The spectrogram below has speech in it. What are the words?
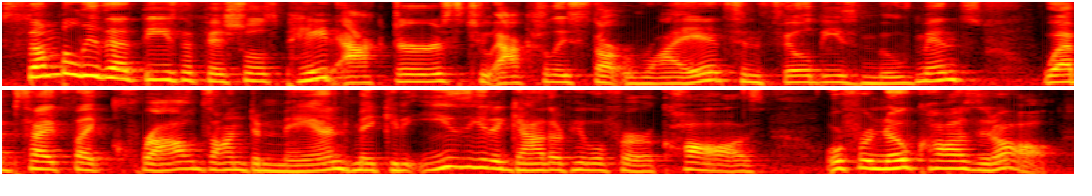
Some believe that these officials paid actors to actually start riots and fill these movements. Websites like Crowds on Demand make it easy to gather people for a cause or for no cause at all.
